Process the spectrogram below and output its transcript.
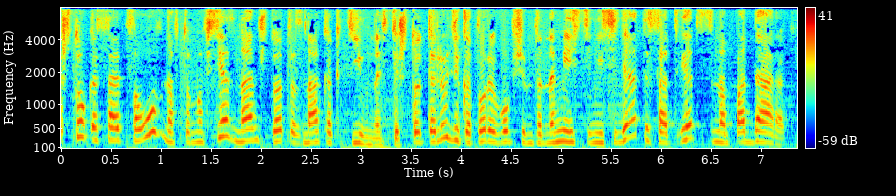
что касается овнов, то мы все знаем, что это знак активности, что это люди, которые, в общем-то, на месте не сидят, и, соответственно, подарок –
